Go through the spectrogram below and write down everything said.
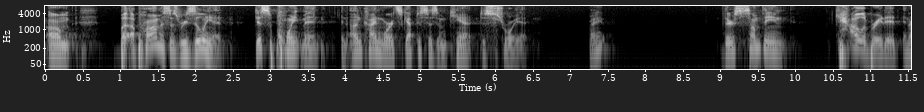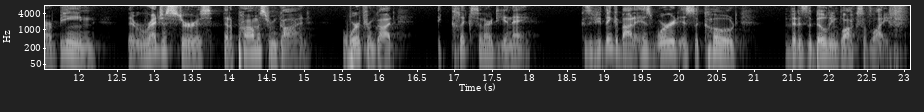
Um, but a promise is resilient. Disappointment and unkind words, skepticism can't destroy it, right? There's something calibrated in our being that registers that a promise from God, a word from God, it clicks in our DNA. Because if you think about it, His word is the code that is the building blocks of life.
